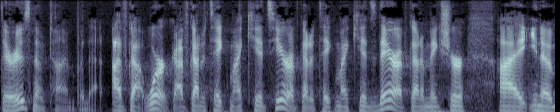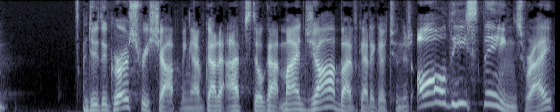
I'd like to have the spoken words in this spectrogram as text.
there is no time for that. I've got work. I've got to take my kids here. I've got to take my kids there. I've got to make sure I, you know, do the grocery shopping. I've got to, I've still got my job I've got to go to. And there's all these things, right?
